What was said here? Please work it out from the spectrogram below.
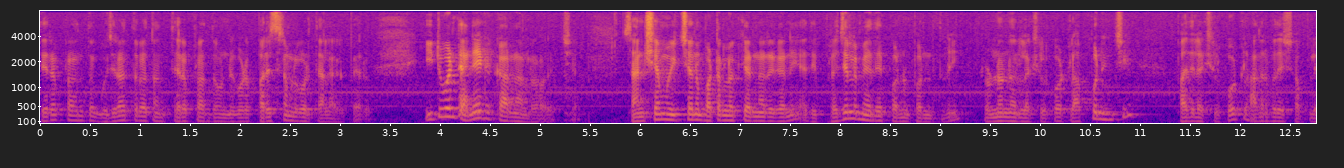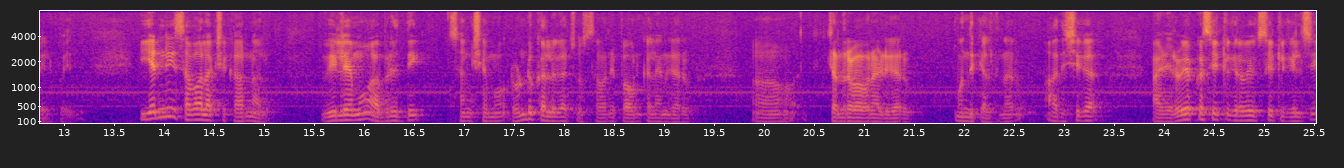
తీర ప్రాంతం గుజరాత్లో తన తీర ప్రాంతం ఉండి కూడా పరిశ్రమలు కూడా తేలేకపోయారు. ఇటువంటి అనేక కారణాలు రావచ్చు. సంక్షేమం ఇచ్చాను బట్టంలోకి అన్నారు కానీ అది ప్రజల మీదే పన్ను పన్నుతున్నాయి. రెండున్నర లక్షల కోట్ల అప్పు నుంచి పది లక్షల కోట్లు ఆంధ్రప్రదేశ్ అప్పులు వెళ్ళిపోయింది. ఇవన్నీ సవా లక్ష కారణాలు. వీళ్ళేమో అభివృద్ధి సంక్షేమం రెండు కళ్ళుగా చూస్తామని పవన్ కళ్యాణ్ గారు చంద్రబాబు నాయుడు గారు ముందుకెళ్తున్నారు. ఆ దిశగా ఆయన ఇరవై ఒక్క సీట్లకు ఇరవై ఒక్క సీట్లు గెలిచి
